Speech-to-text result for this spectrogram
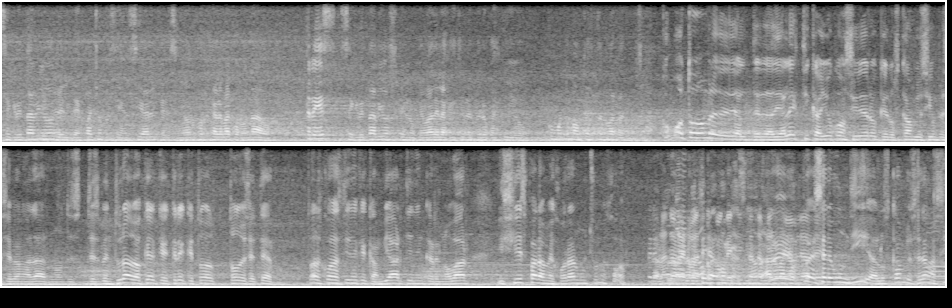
secretario del despacho presidencial, el señor Jorge Alba Coronado. Tres secretarios en lo que va de la gestión de Pedro Castillo. ¿Cómo toma usted esta nueva renuncia? Como todo hombre de, la dialéctica, yo considero que los cambios siempre se van a dar, ¿no? Des- desventurado aquel que cree que todo, todo es eterno. Todas las cosas tienen que cambiar, tienen que renovar, y si es para mejorar, mucho mejor. Pero hablando de renovación, congresista, también Puede- ser en un día, los cambios serán así.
